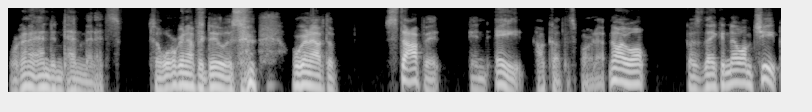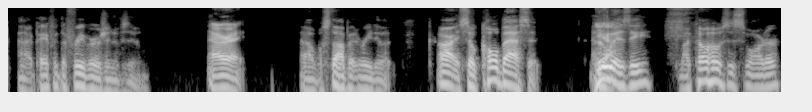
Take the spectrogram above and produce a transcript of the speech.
we're gonna end in ten minutes. So what we're gonna have to do is we're gonna have to stop it in eight. I'll cut this part out. No, I won't, because they can know I'm cheap and I pay for the free version of Zoom. All right. Uh, we'll stop it and redo it. All right. So Cole Bassett, who yeah. is he? My co-host is smarter.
